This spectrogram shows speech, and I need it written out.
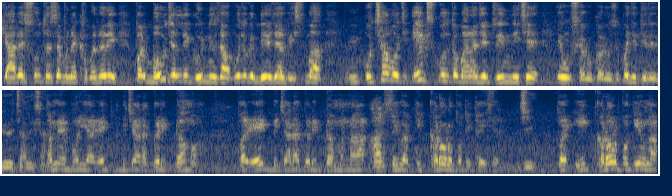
ક્યારે શું થશે મને ખબર નથી, પણ બહુ જલ્દી ગુડ ન્યૂઝ આપું છું કે બે હજાર વીસમાં ઓછામાં ઓછી એક સ્કૂલ તો મારા જે ડ્રીમની છે એ હું શરૂ કરું છું. પછી ધીરે ધીરે ચાલી શકે તમે બોલ્યા એક બિચારા ગરીબ બ્રાહ્મણ પણ એક બિચારા ગરીબ બ્રાહ્મણના આશીર્વાદથી કરોડોપતિ થઈ છે. જી. તો એ કરોડપતિઓના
